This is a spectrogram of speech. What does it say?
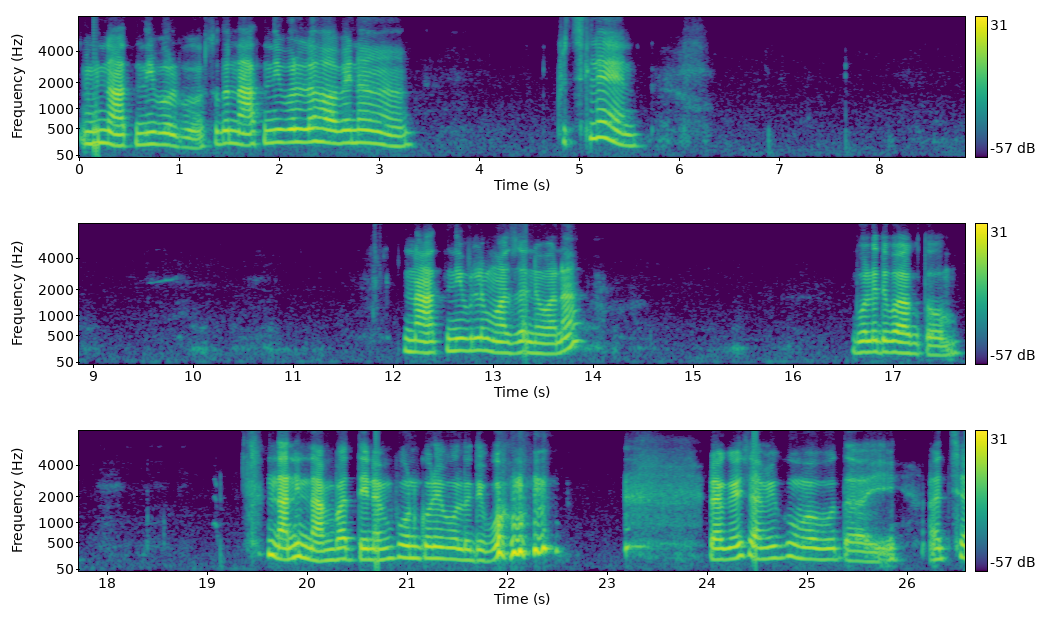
আমি নাতনি বলব। শুধু নাতনি বললে হবে না। বুঝলেন? নাতনি বলে মজা নেওয়া না? বলে দেবো একদম। নানির নাম্বার দিন, আমি ফোন করে বলে দেব। রাকেশ আমি ঘুমাবো তাই। আচ্ছা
